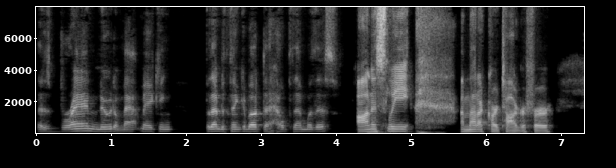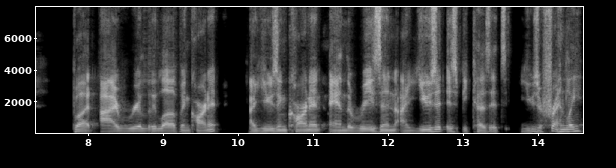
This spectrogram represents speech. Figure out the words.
that is brand new to map making for them to think about to help them with this? honestly, I'm not a cartographer, but I really love Inkarnate. I use Inkarnate, and the reason I use it is because it's user friendly.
